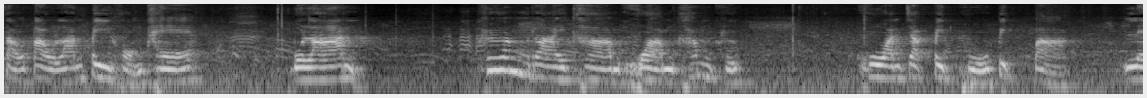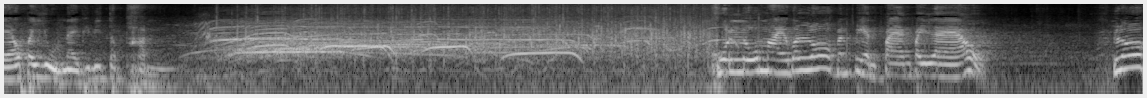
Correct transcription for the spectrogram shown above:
เสาร์เต่าล้านปีของแท้ โบราณ เครื่องรายคามความค่ำครึก ควรจะปิดหูปิดปาก แล้วไปอยู่ในพิพิธภัณฑ์ คุณรู้ไหมว่าโลกมันเปลี่ยนแปลงไปแล้ว โลก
